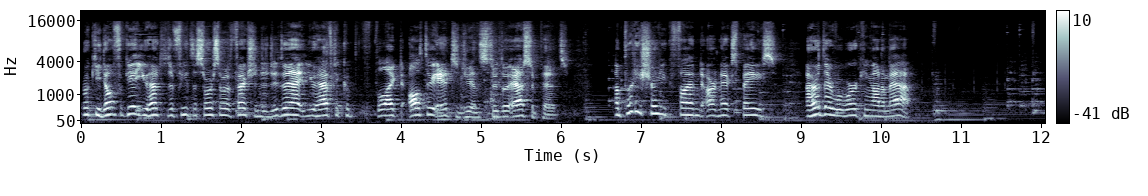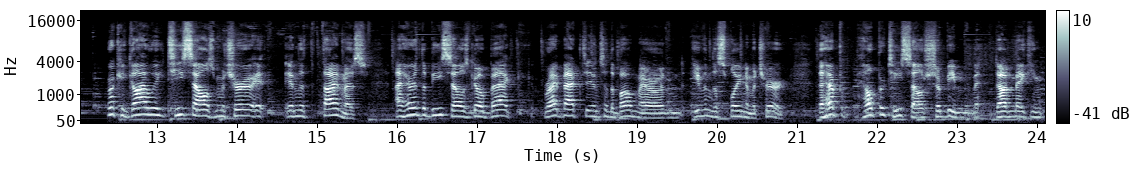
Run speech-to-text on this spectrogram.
Rookie, don't forget you have to defeat the source of infection. To do that, you have to collect all three antigens through the acid pits. I'm pretty sure you can find our next base. I heard they were working on a map. Rookie Guyly T cells mature in the thymus. I heard the B cells go back right back into the bone marrow and even the spleen to mature. The helper T cells should be done making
